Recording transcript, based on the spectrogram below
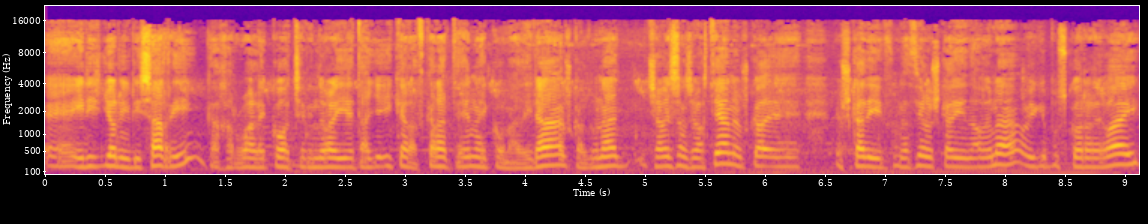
eh, Jon Irizarri, kajarrualeko txemindulari eta Iker Azkarate, nahiko dira, Euskalduna, Txabez San Sebastian, Euska, eh, Euskadi, Fundación Euskadi daudena, hori gipuzko bai,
